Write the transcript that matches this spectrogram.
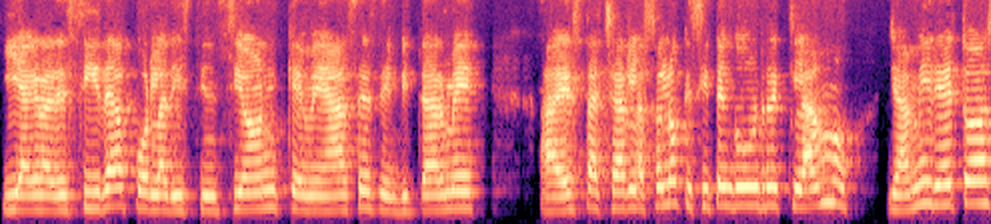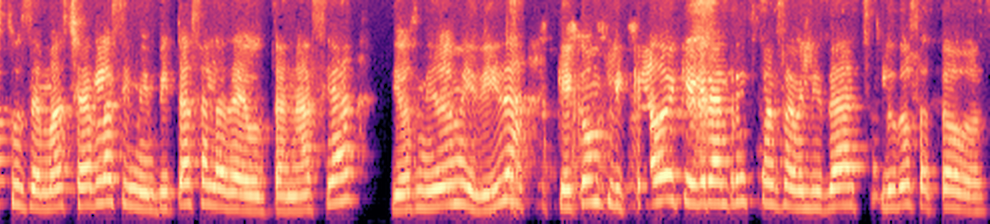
y agradecida por la distinción que me haces de invitarme a esta charla, solo que sí tengo un reclamo, ya miré todas tus demás charlas y me invitas a la de eutanasia, Dios mío de mi vida, qué complicado y qué gran responsabilidad, saludos a todos.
